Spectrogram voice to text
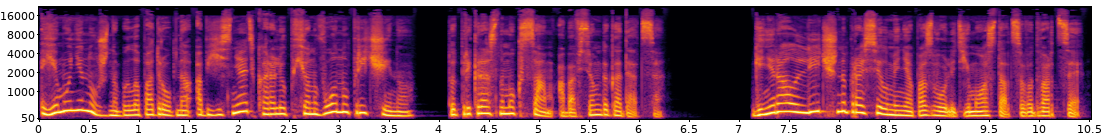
Ему не нужно было подробно объяснять королю Пхёнвону причину. Тот прекрасно мог сам обо всем догадаться. Генерал лично просил меня позволить ему остаться во дворце —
